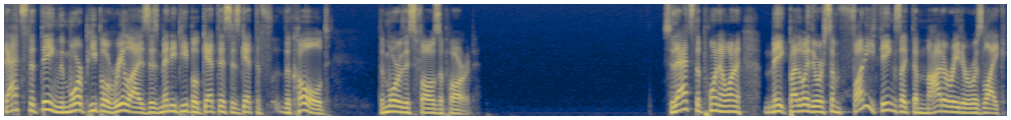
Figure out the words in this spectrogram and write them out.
That's the thing. The more people realize, as many people get this as get the, the cold, the more this falls apart. So that's the point I want to make. By the way, there were some funny things like the moderator was like,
